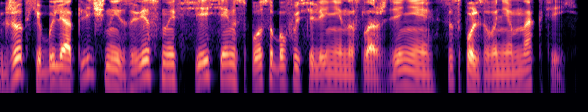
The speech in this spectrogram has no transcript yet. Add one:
Джотхи были отлично известны все семь способов усиления наслаждения с использованием ногтей.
